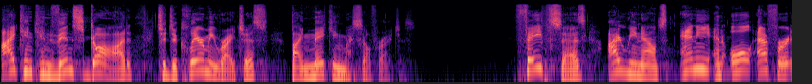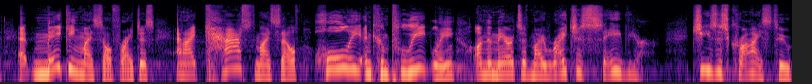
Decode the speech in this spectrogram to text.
I can convince God to declare me righteous by making myself righteous. Faith says, I renounce any and all effort at making myself righteous, and I cast myself wholly and completely on the merits of my righteous Savior. Jesus Christ who,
